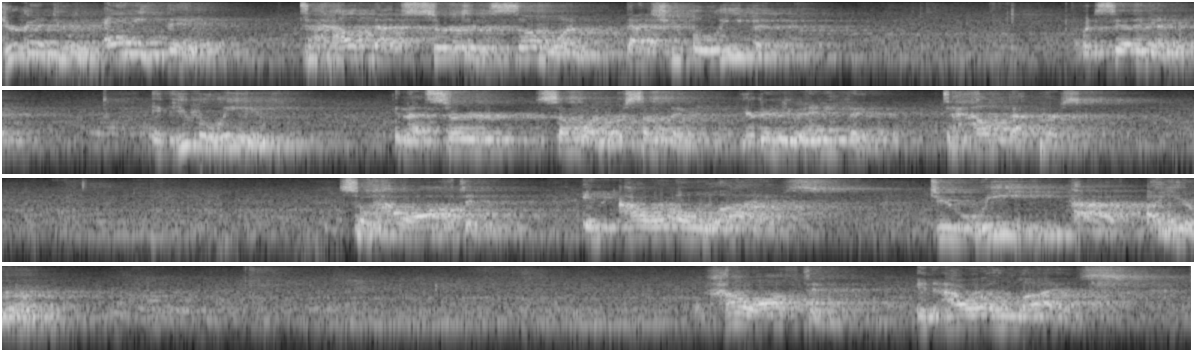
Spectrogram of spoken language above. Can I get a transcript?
you're going to do anything to help that certain someone that you believe in. I'm going to say it again. If you believe in that certain someone or something, you're going to do anything to help that person. So, how often in our own lives do we have a hero? How often in our own lives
